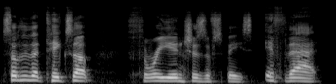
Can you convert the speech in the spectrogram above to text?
something that takes up three inches of space, if that.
